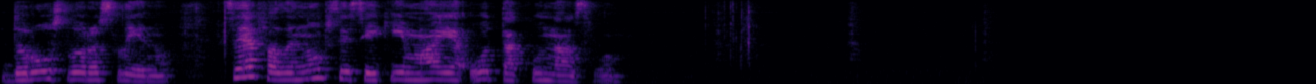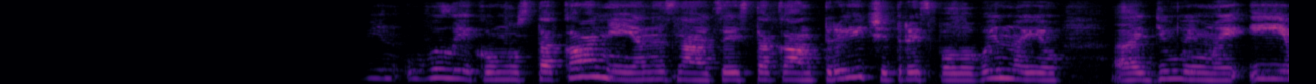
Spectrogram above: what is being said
дорослу рослину. Це фаленопсис, який має от назву. Він у великому стакані, я не знаю, цей стакан 3 чи 3,5 е, дюйми. І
